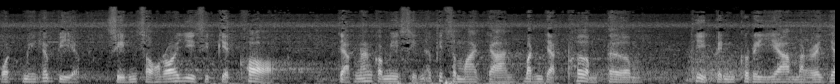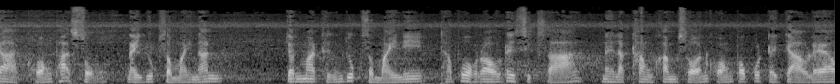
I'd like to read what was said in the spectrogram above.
กฎมีระเบียบศีล227 ข้อ จากนั้นก็มีศีลอภิสมาจารบัญญัติเพิ่มเติม ที่เป็นกริยามารยาทของพระสงฆ์ในยุคสมัยนั้น จนมาถึงยุคสมัยนี้ ถ้าพวกเราได้ศึกษาในหลักธรรมคำสอนของพระพุทธเจ้าแล้ว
